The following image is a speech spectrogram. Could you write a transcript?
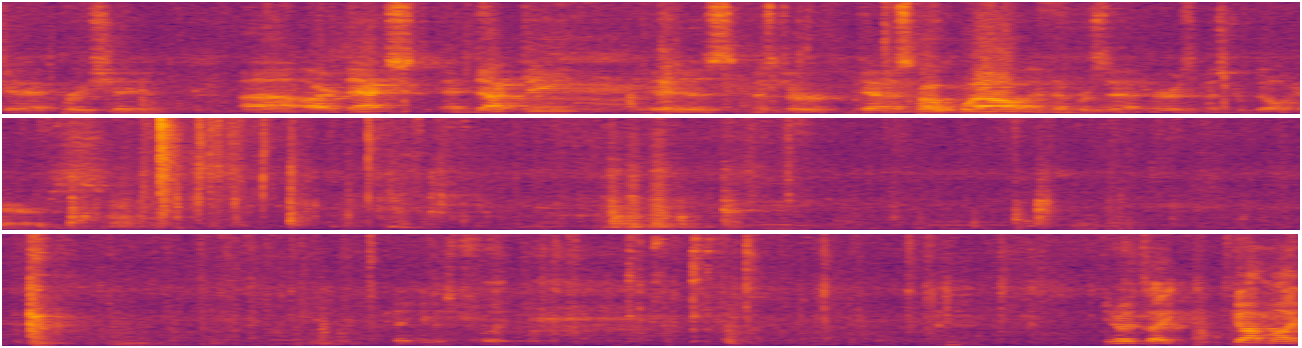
Jay. I appreciate it. Uh, our next inductee is Mr. Dennis Hopewell, and the presenter is Mr. Bill Harris. Thank you, Mr. Floyd. You know, it's like, got my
